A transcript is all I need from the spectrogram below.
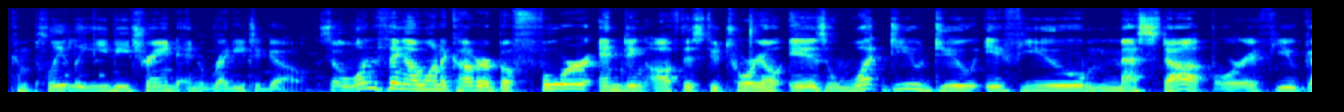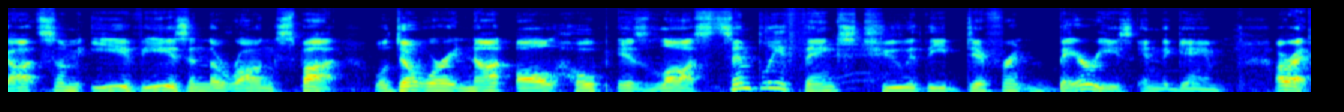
completely EV trained and ready to go. So one thing I want to cover before ending off this tutorial is what do you do if you messed up or if you got some EVs in the wrong spot? Well, don't worry, not all hope is lost, simply thanks to the different berries in the game. Alright,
